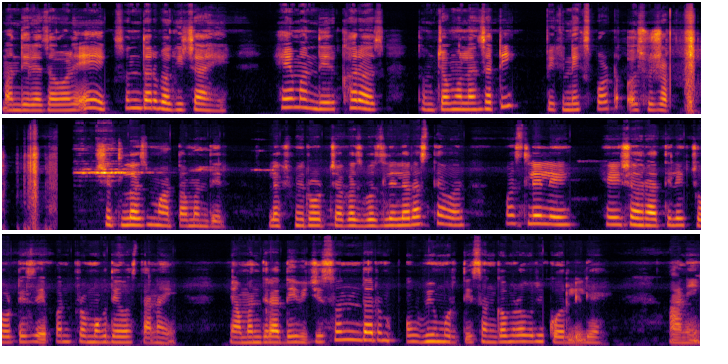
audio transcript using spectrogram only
मंदिराजवळ एक सुंदर बगीचा आहे. हे मंदिर खरंच तुमच्या मुलांसाठी पिकनिक स्पॉट असू शकते. शीतलज माता मंदिर. लक्ष्मी रोडच्या गजबजलेल्या रस्त्यावर वसलेले हे शहरातील एक छोटेसे पण प्रमुख देवस्थान आहे. या मंदिरात देवीची सुंदर उभी मूर्ती संगमरवरी कोरलेली आहे. आणि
